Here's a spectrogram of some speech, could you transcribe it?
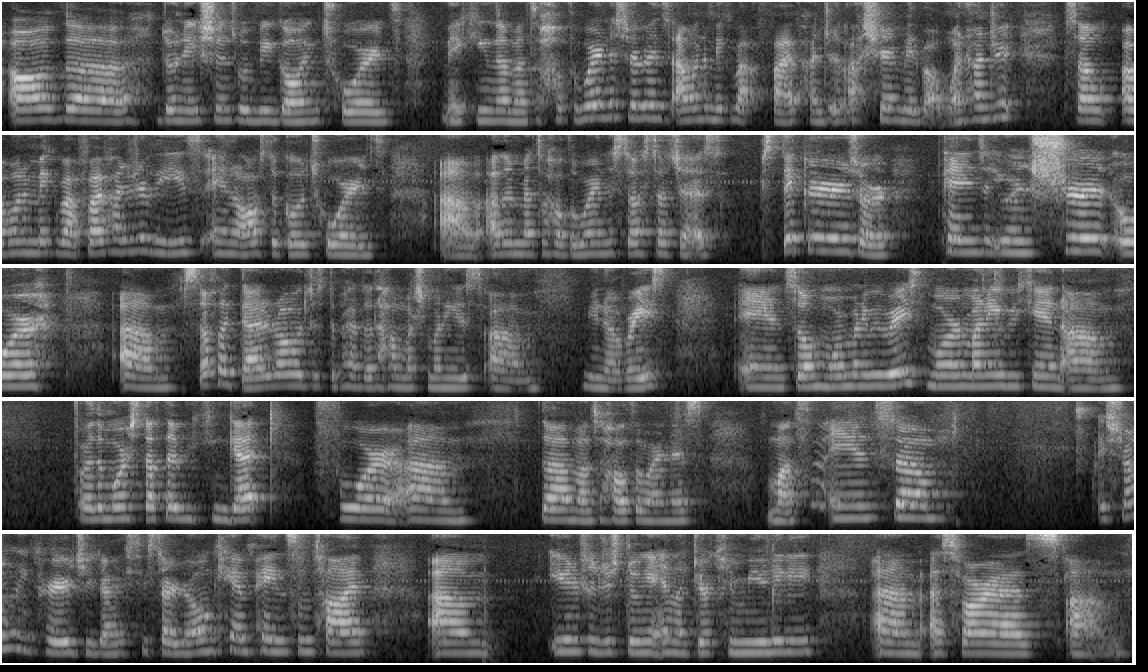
all the donations would be going towards making the mental health awareness ribbons. I want to make about 500. Last year I made about 100. So I want to make about 500 of these and also go towards um, other mental health awareness stuff such as stickers or pins that you wear in shirt or um, stuff like that. It all just depends on how much money is, um, you know, raised. And so more money we raise, more money we can, um, or the more stuff that we can get for um, the mental health awareness month. And so I strongly encourage you guys to start your own campaign sometime. Um, even if you're just doing it in like your community um, as far as um,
